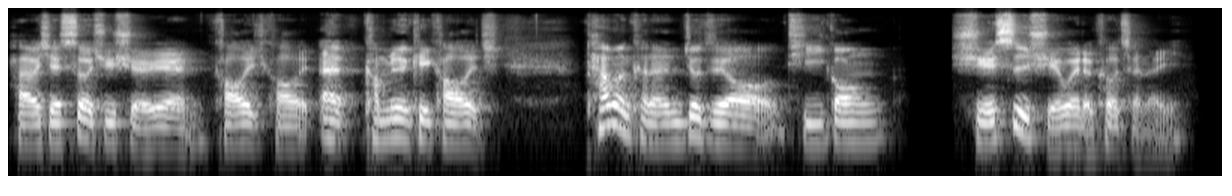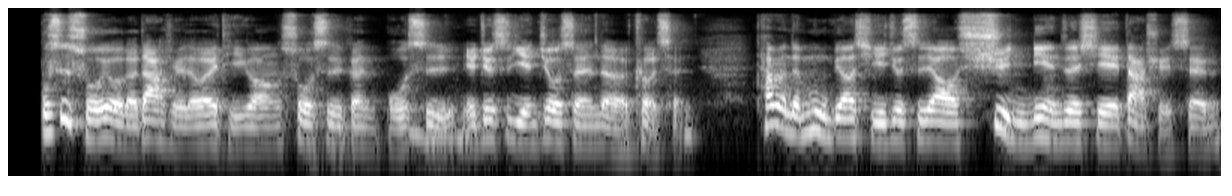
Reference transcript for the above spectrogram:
还有一些社区学院 college college，哎、欸、community college，他们可能就只有提供学士学位的课程而已。不是所有的大学都会提供硕士跟博士，也就是研究生的课程。他们的目标其实就是要训练这些大学生。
